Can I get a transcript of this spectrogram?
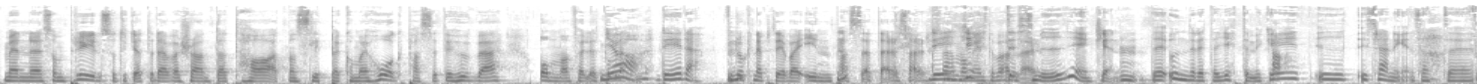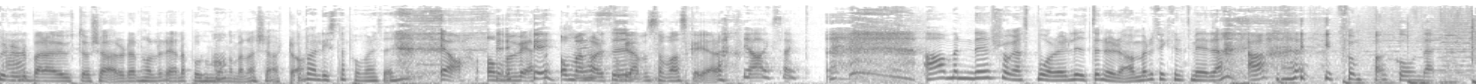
Men eh, som pryl så tyckte jag att det där var skönt att ha att man slipper komma ihåg passet i huvudet om man följer ett Ja, program. det är det. För då knäppte jag bara in passet där. Så här, Det är jättesmidigt egentligen. Det underlättar jättemycket Ja. i, i, i träningen. Så att, eh, För då är ja. du bara ute och kör och den håller reda på hur många man har kört då. bara lyssna på vad den säger. Ja, om man vet. Om man har ett program som man ska göra. Ja, exakt. Ja, men den frågan spårar ju lite nu då. Men du fick lite mer Ja. information där.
